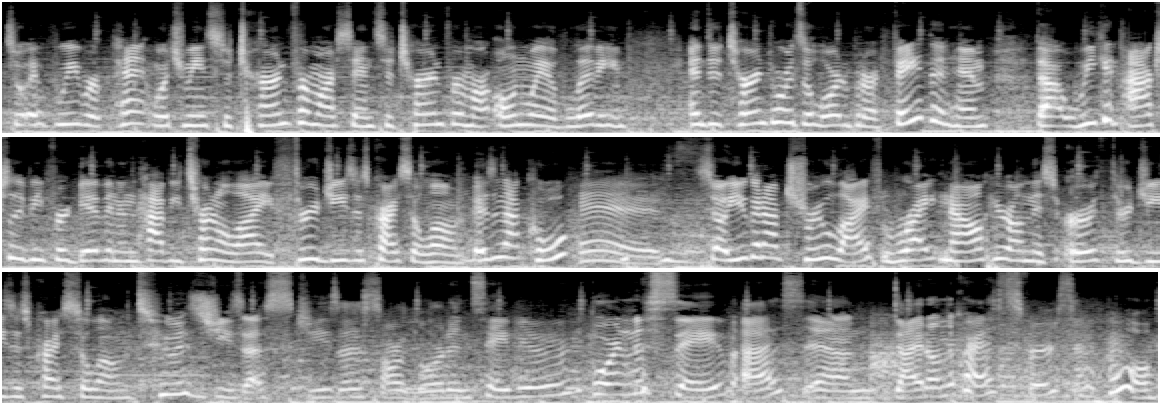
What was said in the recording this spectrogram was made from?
So if we repent, which means to turn from our sins, to turn from our own way of living, and to turn towards the Lord and put our faith in Him, that we can actually be forgiven and have eternal life through Jesus Christ alone. Isn't that cool? Yes. So you can have true life right now here on this earth through Jesus Christ alone. Who is Jesus? Jesus, our Lord and Savior, born to save us and died on the cross first. Cool.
